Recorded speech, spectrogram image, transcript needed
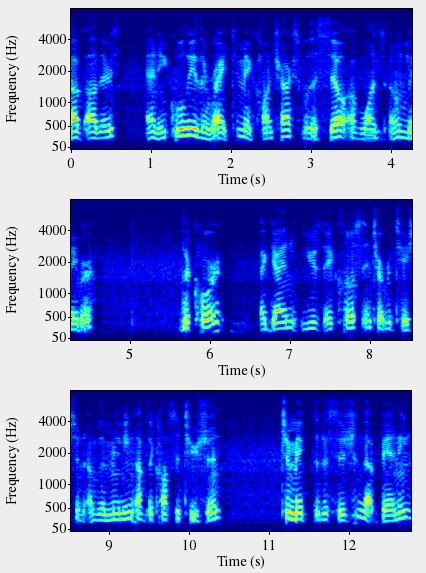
of others and equally the right to make contracts for the sale of one's own labor. The court again used a close interpretation of the meaning of the Constitution to make the decision that banning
